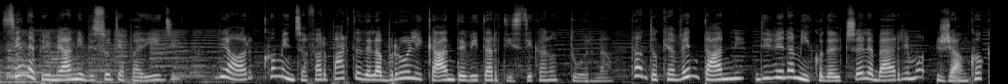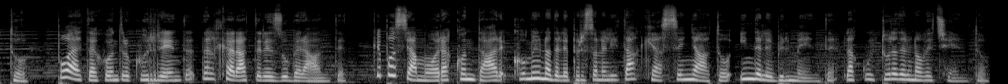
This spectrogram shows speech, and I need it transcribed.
Sin dai primi anni vissuti a Parigi, Dior comincia a far parte della brulicante vita artistica notturna, tanto che a 20 anni diviene amico del celeberrimo Jean Cocteau, poeta controcorrente dal carattere esuberante, che possiamo raccontare come una delle personalità che ha segnato indelebilmente la cultura del Novecento.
